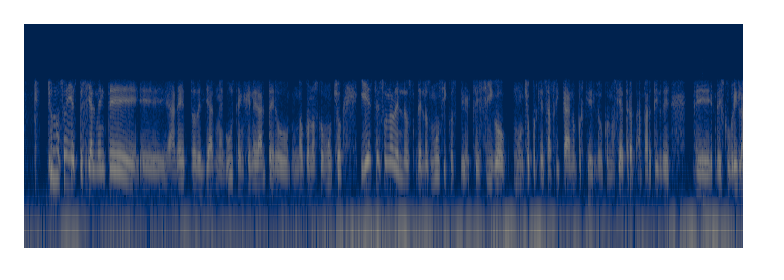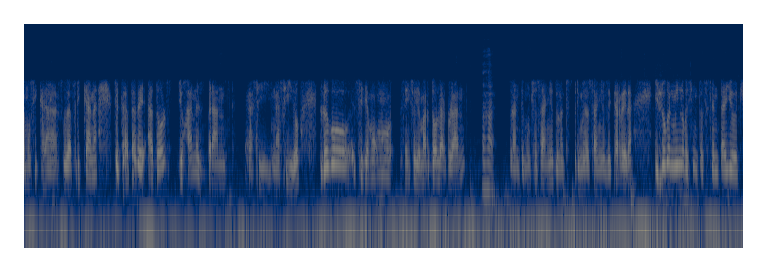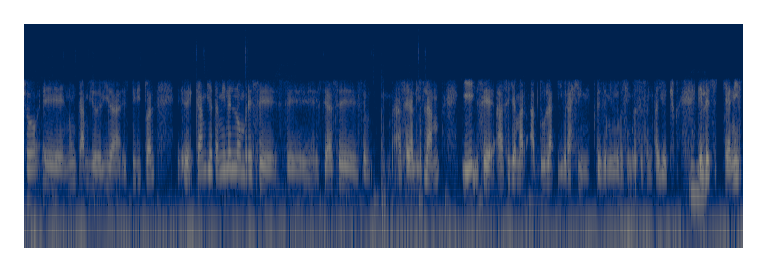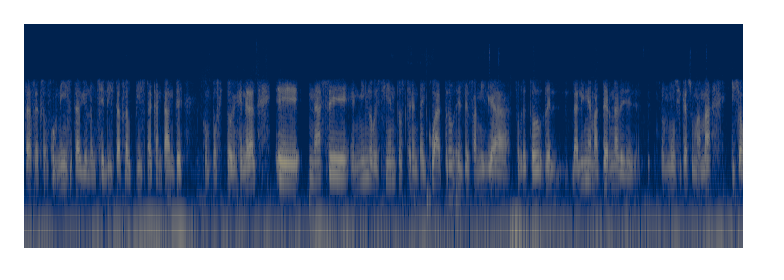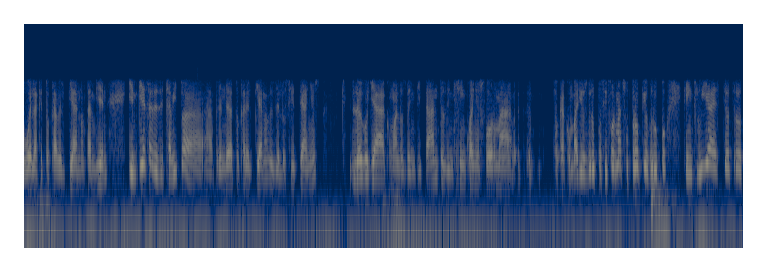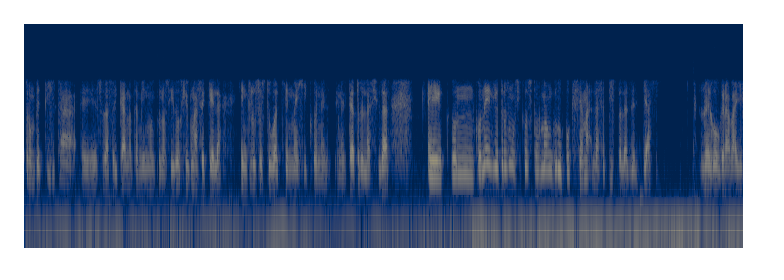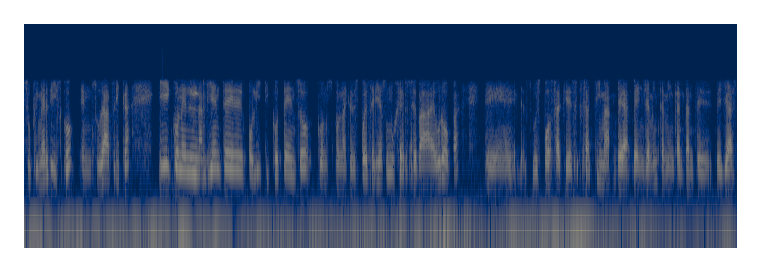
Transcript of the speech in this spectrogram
yo no soy especialmente eh, adepto del jazz, me gusta en general, pero no conozco mucho. Y este es uno de los de los músicos que, que sigo mucho porque es africano, porque lo conocí a, a partir de, de, descubrir la música sudafricana. Se trata de Adolf Johannes Brandt, así nacido. Luego se llamó, se hizo llamar Dollar Brandt. Ajá durante muchos años, durante los primeros años de carrera, y luego en 1968, eh, en un cambio de vida espiritual, eh, cambia también el nombre, se, se, se hace se hace al Islam y se hace llamar Abdullah Ibrahim desde 1968. Él es pianista, saxofonista, violonchelista, flautista, cantante, compositor en general. Eh, nace en 1934, es de familia, sobre todo del la línea materna de son música su mamá y su abuela que tocaba el piano también y empieza desde chavito a, aprender a tocar el piano desde los siete años luego ya como a los veintitantos veinticinco años forma eh, toca con varios grupos y forma su propio grupo que incluía a este otro trompetista eh, sudafricano también muy conocido Hugh Masekela que incluso estuvo aquí en México en el en el teatro de la ciudad eh, con, él y otros músicos forma un grupo que se llama Las Epístolas del Jazz. Luego graba ahí su primer disco en Sudáfrica y con el ambiente político tenso con, con la que después sería su mujer se va a Europa eh, su esposa que es Satima Bea Benjamin también cantante de jazz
